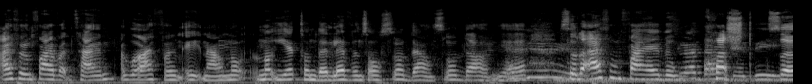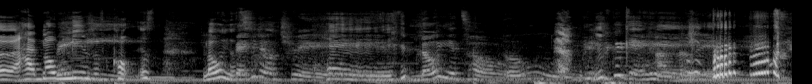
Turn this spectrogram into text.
iPhone five at the time, I got iPhone eight now, not not yet on the eleven. So slow down, slow down, yeah. So the iPhone five it down, crushed, baby. so I had no means of co- it's lawyers. Baby don't trip. Hey. Lower your toe. You could get hit.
